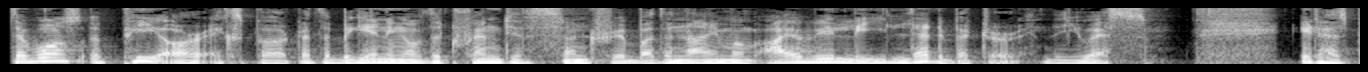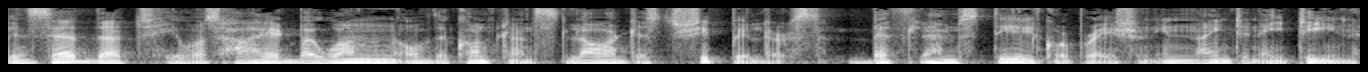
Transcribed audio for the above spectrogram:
There was a PR expert at the beginning of the 20th century by the name of Ivy Lee Ledbetter in the US. It has been said that he was hired by one of the continent's largest shipbuilders, Bethlehem Steel Corporation, in 1918,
